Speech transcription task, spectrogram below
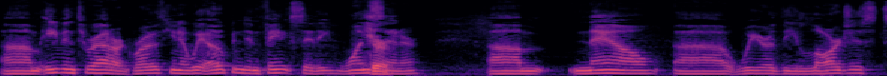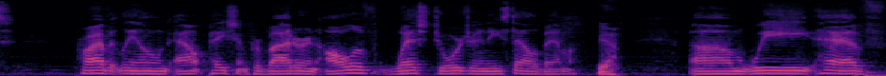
um, even throughout our growth. You know, we opened in Phenix City, one Sure. center. Um, now uh, we are the largest privately owned outpatient provider in all of West Georgia and East Alabama. Yeah. Um, we have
